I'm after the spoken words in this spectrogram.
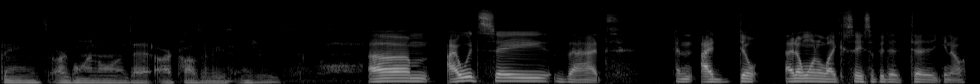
things are going on that are causing these injuries? Um, I would say that, and I don't, I don't want to like say something to, to you know,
